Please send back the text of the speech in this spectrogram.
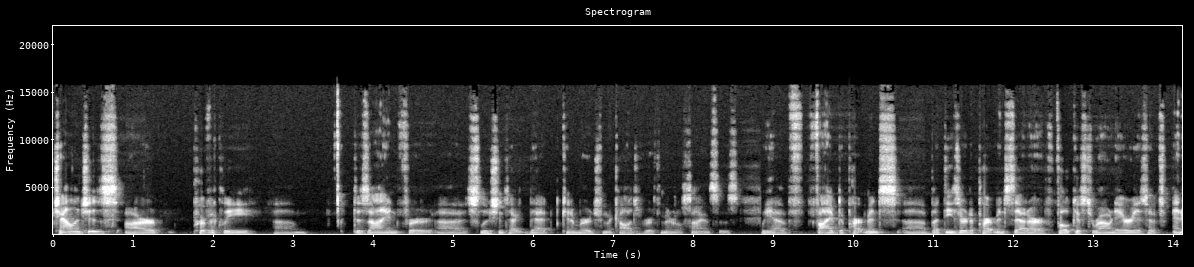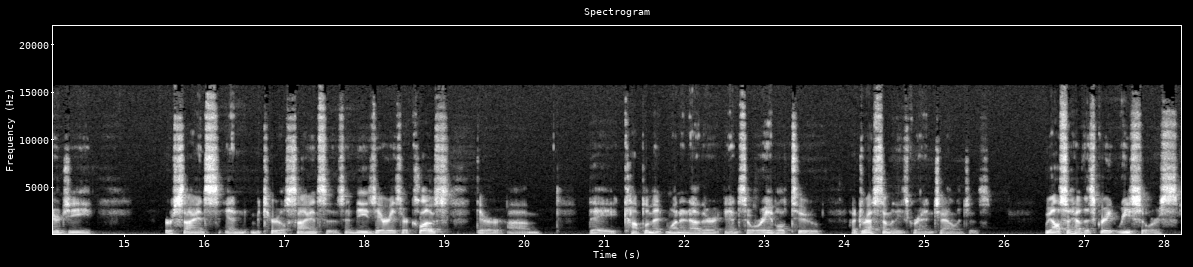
challenges are perfectly um, designed for uh, solutions that, that can emerge from the College of Earth and Mineral Sciences. We have five departments, uh, but these are departments that are focused around areas of energy, earth science, and material sciences. And these areas are close. They're um, they complement one another, and so we're able to address some of these grand challenges. We also have this great resource,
